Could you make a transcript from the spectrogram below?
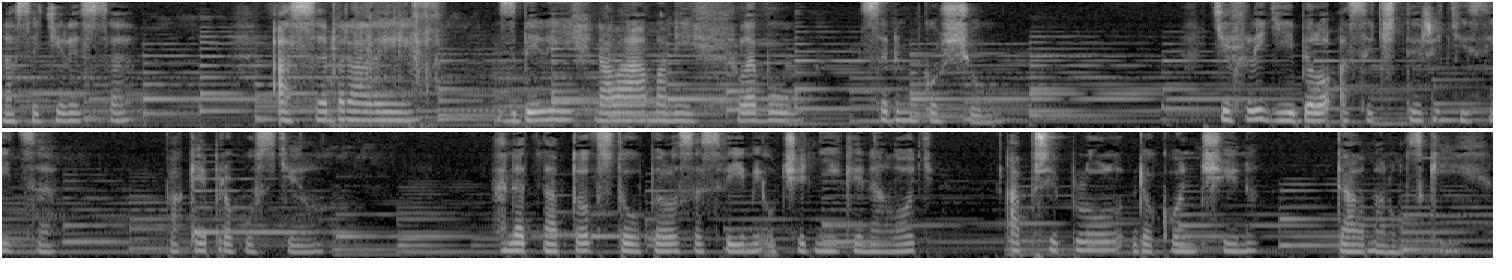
nasytili se a sebrali z bylých nalámaných chlebů sedm košů. Těch lidí bylo asi čtyři tisíce, pak je propustil. Hned na to vstoupil se svými učedníky na loď a připlul do končin dalmanuckých.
